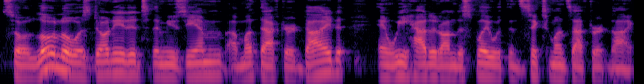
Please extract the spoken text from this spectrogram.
So Lolo was donated to the museum a month after it died, and we had it on display within six months after it died.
